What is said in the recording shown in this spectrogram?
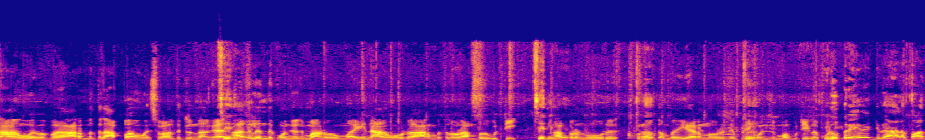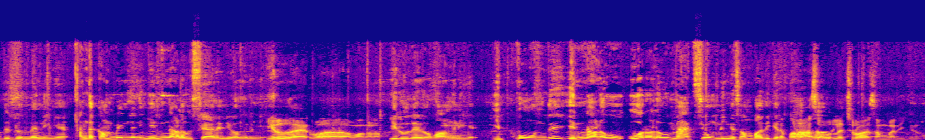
நான் இப்ப ஆரம்பத்துல அப்பாவும் வச்சு வளர்த்துட்டு இருந்தாங்க. சரிங்க. அதுல இருந்து கொஞ்சம் கொஞ்சமா அனுபவமாயி நாங்க ஒரு ஆரம்பத்துல ஒரு ஐம்பது குட்டி அப்புறம் நூறு தொண்ணூத்தம்பது இரநூறு இப்படி கொஞ்சமா குட்டியில குட்டி பிரைவேட் வேலை பார்த்துட்டு இருந்தேன் நீங்க. அந்த கம்பெனில நீங்க என்ன அளவு சேலரி வாங்குறீங்க இருபதாயிரம் ரூபாய் வாங்கலாம். இருபதாயிரம் வாங்குனீங்க. இப்போ வந்து என்ன அளவு ஓரளவு மேக்ஸிமம் நீங்க சம்பாதிக்கிற பணம்? அதாவது ஒரு லட்ச ரூபா சம்பாதிக்கிறோம்.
